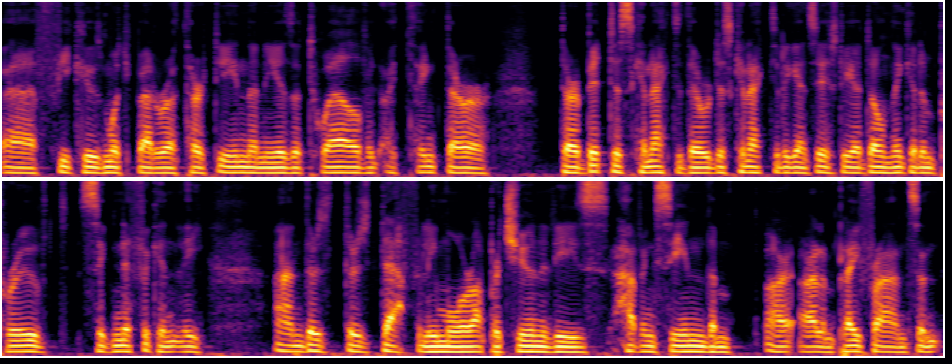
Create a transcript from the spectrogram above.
uh, Fickou's much better at thirteen than he is at twelve. I, I think they're they're a bit disconnected. They were disconnected against Italy. I don't think it improved significantly, and there's there's definitely more opportunities having seen them Ireland play France and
